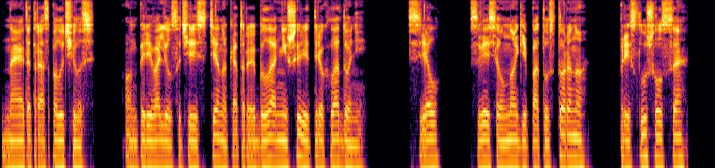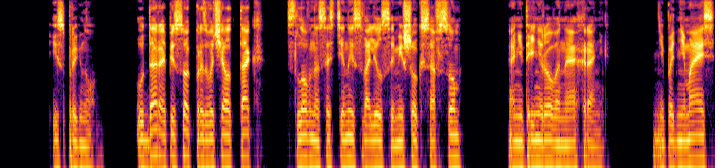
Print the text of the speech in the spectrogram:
На этот раз получилось. Он перевалился через стену, которая была не шире трех ладоней. Сел, свесил ноги по ту сторону, прислушался и спрыгнул. Удар о песок прозвучал так, словно со стены свалился мешок с овсом, а не тренированный охранник. Не поднимаясь,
